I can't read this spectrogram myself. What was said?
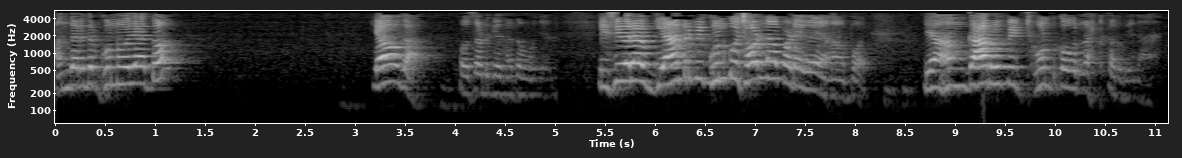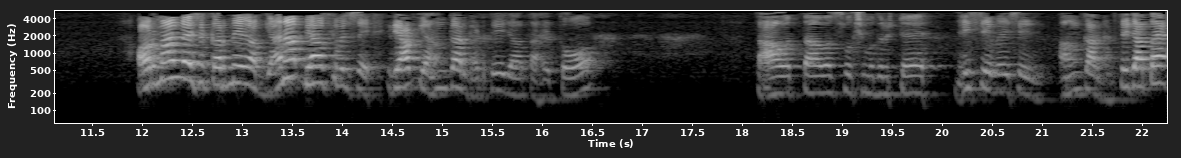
अंदर अंदर घुन हो जाए तो क्या होगा? वो सड़ के खत्म हो जाएगा इसी तरह ज्ञान रूपी घुन को छोड़ना पड़ेगा यहाँ पर। यह अहंकार रूपी झूठ को नष्ट कर देना है। और मान लो ऐसे करने का ज्ञानाभ्यास की वजह से यदि आपके अहंकार घटते जाता है तो तावत तावत सूक्ष्म दृष्टि, जैसे वैसे अहंकार घटते जाता है,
